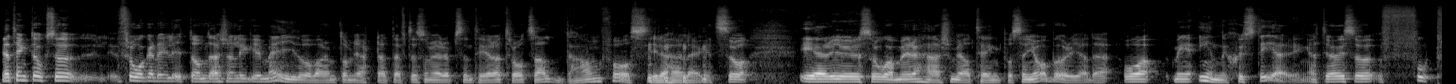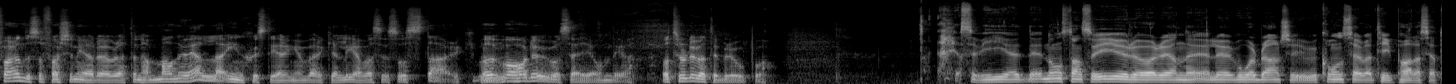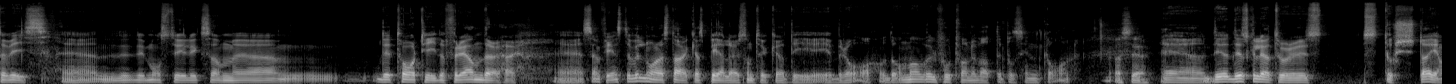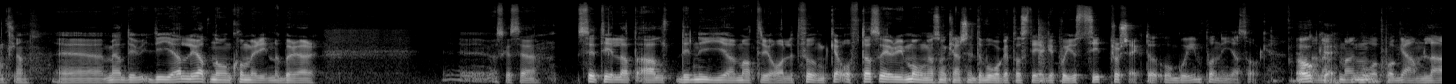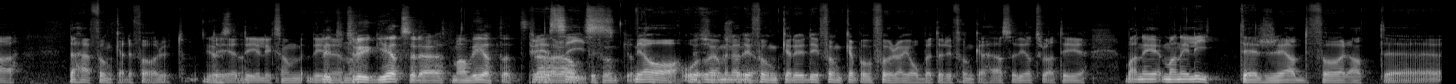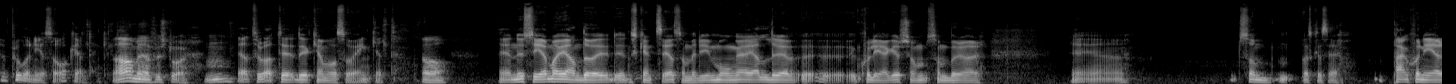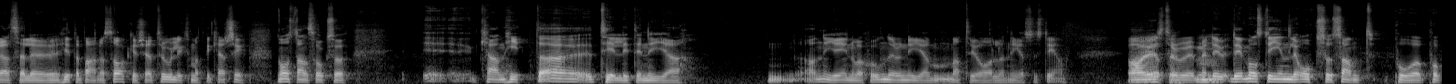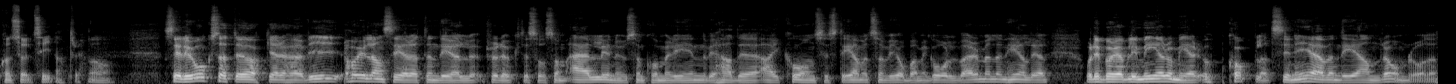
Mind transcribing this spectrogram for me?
jag tänkte också fråga dig lite om det här som ligger mig då varmt om hjärtat eftersom jag representerar trots allt Danfoss i det här läget. Så är det ju så med det här som jag har tänkt på sen jag började. Och med injustering. Att jag är så fortfarande så fascinerad över att den här manuella injusteringen verkar leva sig så stark. Vad, vad har du att säga om det? Vad tror du att det beror på? Alltså vi, det, någonstans så är ju rören, eller vår bransch är konservativ på alla sätt och vis. Eh, det, det måste ju liksom, eh, det tar tid att förändra det här. Eh, sen finns det väl några starka spelare som tycker att det är bra och de har väl fortfarande vatten på sin kvarn. Jag ser. Eh, det, det skulle jag tro är det st- största egentligen. Eh, men det, det gäller ju att någon kommer in och börjar, eh, vad ska jag säga, se till att allt det nya materialet funkar. Ofta så är det ju många som kanske inte vågar ta steget på just sitt projekt och, och gå in på nya saker. Utan Okej. Att man går på gamla, det här funkade förut. Just Det, det. det är liksom... Det är Lite en- trygghet sådär att man vet att det här alltid Precis. funkat. Ja, och, och jag menar det funkar, det, funkar på förra jobbet och det funkar här. Så det, jag tror att det är, man, är, man är lite rädd för att eh, prova nya saker helt enkelt. Ja, men jag förstår. Mm. Jag tror att det, det kan vara så enkelt. Ja. Eh, nu ser man ju ändå, det ska jag inte säga så, men det är ju många äldre eh, kollegor som, som börjar eh, som, vad ska jag säga, pensioneras eller hitta på andra saker. Så jag tror liksom att vi kanske någonstans också eh, kan hitta till lite nya, ja, nya innovationer och nya material och nya system. Ja, jag just det. tror, Men det, det måste in också samt på, på konsultsidan tror jag. Ja. Ser du också att det ökar det här? Vi har ju lanserat en del produkter så som Ally nu som kommer in. Vi hade Icon-systemet som vi jobbar med golvvärmen en hel del. Och det börjar bli mer och mer uppkopplat. Ser ni även det i andra områden?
